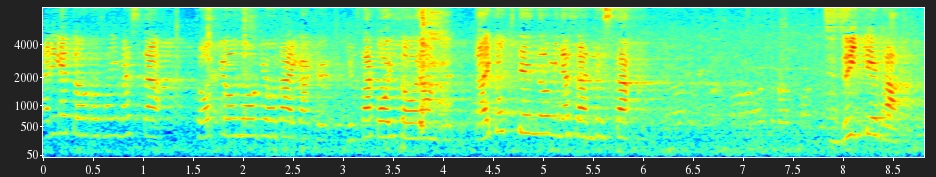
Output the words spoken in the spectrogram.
ありがとうございました。東京農業大学よさこいソーラン部大黒天の皆さんでした。続いては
